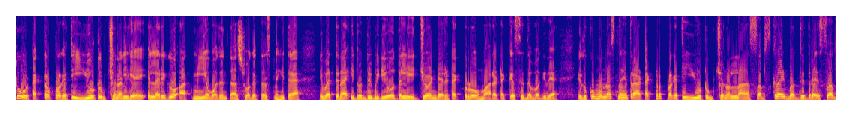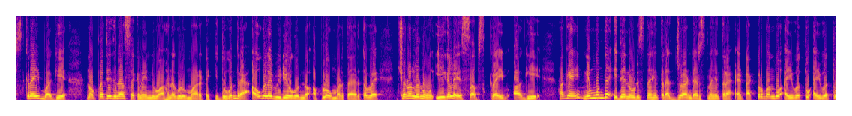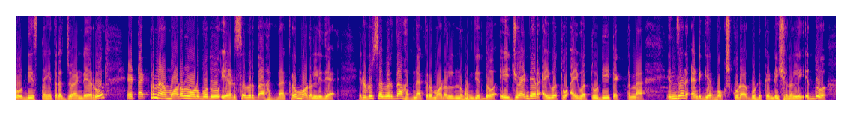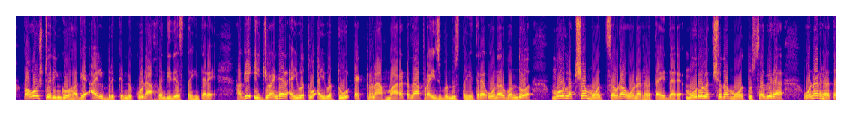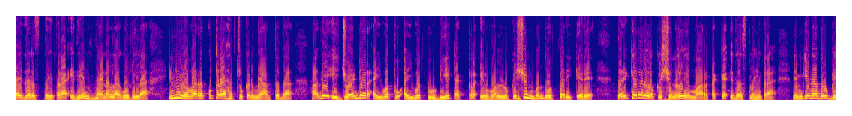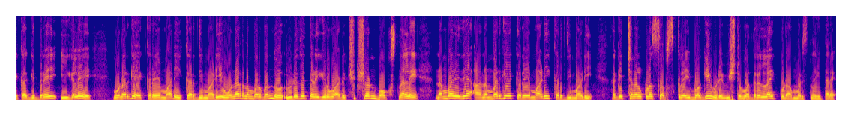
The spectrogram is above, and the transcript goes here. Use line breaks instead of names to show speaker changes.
To tractor Pragati YouTube ಚಾನಲ್ಗೆ ಎಲ್ಲರಿಗೂ ಆತ್ಮೀಯವಾದಂತಹ ಸ್ವಾಗತ, ಸ್ನೇಹಿತರೆ. ಇವತ್ತಿನ ಇದೊಂದು ವಿಡಿಯೋದಲ್ಲಿ ಜಾಯಿಂಡರ್ ಟ್ರ್ಯಾಕ್ಟರು ಮಾರಾಟಕ್ಕೆ ಸಿದ್ಧವಾಗಿದೆ. ಇದಕ್ಕೂ ಮುನ್ನ ಸ್ನೇಹಿತರ ಟ್ರ್ಯಾಕ್ಟರ್ ಪ್ರಗತಿ ಯೂಟ್ಯೂಬ್ ಚಾನಲ್ನ ಸಬ್ಸ್ಕ್ರೈಬ್ ಆಗದಿದ್ದರೆ ಸಬ್ಸ್ಕ್ರೈಬ್ ಆಗಿ. ನಾವು ಪ್ರತಿದಿನ ಸೆಕೆಂಡ್ ಹ್ಯಾಂಡ್ ವಾಹನಗಳು ಮಾರಾಟಕ್ಕಿದ್ದು ಅಂದರೆ ಅವುಗಳ ವಿಡಿಯೋಗಳನ್ನು ಅಪ್ಲೋಡ್ ಮಾಡ್ತಾ ಇರ್ತವೆ. ಚಾನಲನ್ನು ಈಗಲೇ ಸಬ್ಸ್ಕ್ರೈಬ್ ಆಗಿ. ಹಾಗೆ ನಿಮ್ಮ ಮುಂದೆ ಇದೆ ನೋಡಿ ಸ್ನೇಹಿತರ ಜಾಯಿಂಡರ್ ಸ್ನೇಹಿತರ. ಟ್ರ್ಯಾಕ್ಟರ್ ಬಂದು ಐವತ್ತು ಐವತ್ತು ಡಿ ಸ್ನೇಹಿತರ ಈ ಟ್ರ್ಯಾಕ್ಟರ್ನ ಮಾಡೆಲ್ ನೋಡ್ಬೋದು ಎರಡು ಸಾವಿರದ ಹದಿನಾಲ್ಕರ ಮಾಡೆಲ್ ಇದೆ. ಎರಡು ಸಾವಿರದ ಹದಿನಾಲ್ಕರ ಮಾಡೆಲ್ ಅನ್ನು ಹೊಂದಿದ್ದು ಈ ಜಾಯಿಂಡರ್ ಐವತ್ತು ಐವತ್ತು ಡಿ ಟ್ರ್ಯಾಕ್ಟರ್ನ ಇಂಜನ್ ಅಂಡ್ ಗೇರ್ ಬಾಕ್ಸ್ ಕೂಡ ಗುಡ್ ಕಂಡೀಷನ್ ಅಲ್ಲಿ ಇದ್ದು ಪವರ್ ಸ್ಟೇರಿಂಗು ಹಾಗೆ ಆಯಿಲ್ ಬ್ರೇಕ್ ಅನ್ನು ಕೂಡ ಹೊಂದಿದೆ ಸ್ನೇಹಿತರೆ. ಹಾಗೆ ಈ ಜಾಯಿಂಡರ್ ಐವತ್ತು ಐವತ್ತು ಟ್ರ್ಯಾಕ್ಟರ್ನ ಮಾರಾಟದ ಪ್ರೈಸ್ ಬಂದು ಸ್ನೇಹಿತರೆ ಓನರ್ ಬಂದು ಮೂರು ಲಕ್ಷ ಮೂವತ್ತು ಸಾವಿರ ಓನರ್ ಹೇಳ್ತಾ ಇದ್ದಾರೆ. ಮೂರು ಲಕ್ಷದ ಮೂವತ್ತು ಸಾವಿರ ಓನರ್ ಹೇಳ್ತಾ ಇದ್ದಾರೆ ಸ್ನೇಹಿತರ. ಇದೇನು ಫೈನಲ್ ಆಗುವುದಿಲ್ಲ ಇನ್ನು ವ್ಯವಹಾರ ಕೂತ್ರೆ ಹೆಚ್ಚು ಕಡಿಮೆ ಆಗ್ತದ. ಹಾಗೆ ಈ ಜಾಯಿಂಡಿಯರ್ ಐವತ್ತು ಐವತ್ತು ಡಿ ಟ್ರ್ಯಾಕ್ಟರ್ ಇರುವ ಲೊಕೇಶನ್ ಬಂದು ತರೀಕೆರೆ. ತರೀಕೆರೆ ಲೊಕೇಶನ್ ಅಲ್ಲಿ ಮಾರಾಟಕ್ಕೆ ಇದೆ ಸ್ನೇಹಿತರ. ನಿಮಗೇನಾದರೂ ಬೇಕಾಗಿದ್ರೆ ಈಗಲೇ ಓನರ್ಗೆ ಕರೆ ಮಾಡಿ, ಖರೀದಿ ಮಾಡಿ. ಓನರ್ ನಂಬರ್ ಬಂದು ವಿಡಿಯೋದ ತೆಳಗಿರುವ ಡಿಸ್ಕ್ರಿಪ್ಷನ್ ಬಾಕ್ಸ್ನಲ್ಲಿ ನಂಬರ್ ಇದೆ. ಆ ನಂಬರ್ಗೆ ಕರೆ ಮಾಡಿ, ಖರೀದಿ ಮಾಡಿ. ಹಾಗೆ ಚಾನಲ್ ಕೂಡ ಸಬ್ಸ್ಕ್ರೈಬ್ ಆಗಿ ವಿಡಿಯೋ ಇಷ್ಟವಾದ್ರೆ ಲೈಕ್ ಕೂಡ ಮಾಡಿ ಸ್ನೇಹಿತರೆ.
